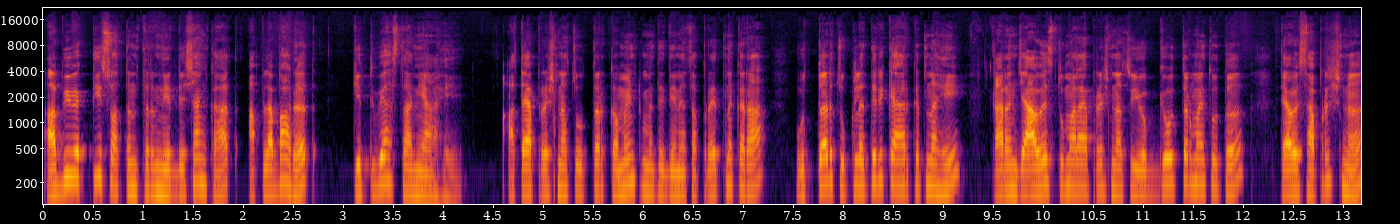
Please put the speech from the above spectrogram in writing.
अभिव्यक्ती स्वातंत्र्य निर्देशांकात आपला भारत कितव्या स्थानी आहे? आता या प्रश्नाचं उत्तर कमेंटमध्ये देण्याचा प्रयत्न करा. उत्तर चुकलं तरी काय हरकत नाही. कारण ज्यावेळेस तुम्हाला या प्रश्नाचं योग्य उत्तर माहीत होतं त्यावेळेस हा प्रश्न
